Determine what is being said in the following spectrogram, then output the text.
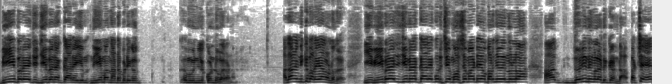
ബീവറേജ് ജീവനക്കാരെയും നിയമ നടപടികൾ മുന്നിൽ കൊണ്ടുവരണം. അതാണ് എനിക്ക് പറയാനുള്ളത്. ഈ ബീവറേജ് ജീവനക്കാരെ കുറിച്ച് മോശമായിട്ട് ഞാൻ പറഞ്ഞു എന്നുള്ള ആ ധ്വനി നിങ്ങൾ എടുക്കണ്ട. പക്ഷേ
